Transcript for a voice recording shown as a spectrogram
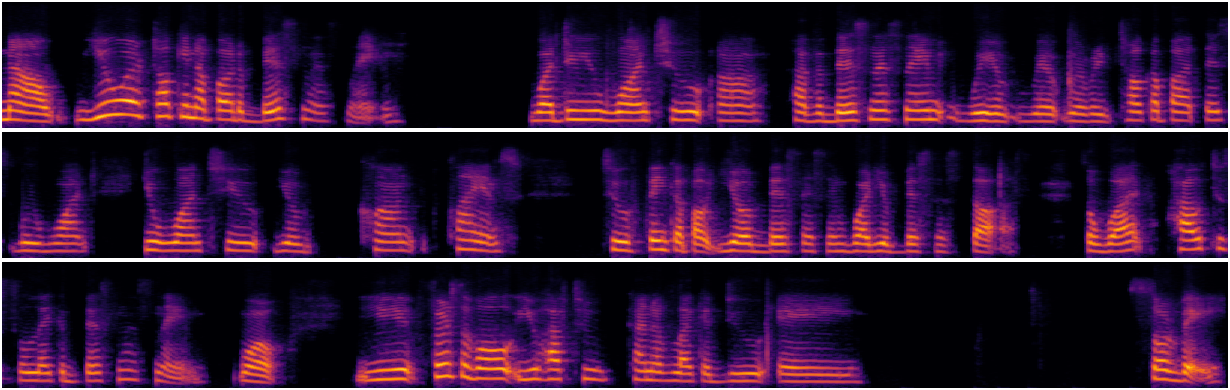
Now, you are talking about a business name. What do you want to uh, have a business name? We, we, we talk about this. We want, you want to, your cl clients to think about your business and what your business does. So what, how to select a business name? Well, you, first of all, you have to kind of like a, do a survey,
